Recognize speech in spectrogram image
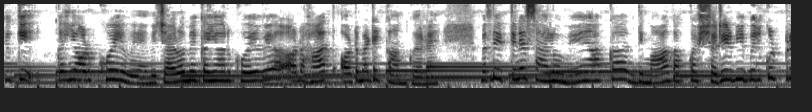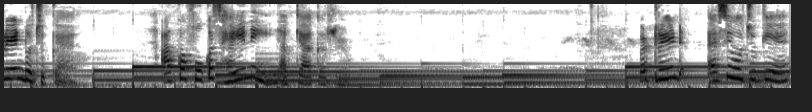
क्योंकि कहीं और खोए हुए हैं, विचारों में कहीं और खोए हुए हैं और हाथ ऑटोमेटिक काम कर रहे हैं। मतलब इतने सालों में आपका दिमाग, आपका शरीर भी बिल्कुल ट्रेंड हो चुका है। आपका फोकस है ही नहीं, आप क्या कर रहे हो? पर ट्रेंड ऐसे हो चुके हैं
